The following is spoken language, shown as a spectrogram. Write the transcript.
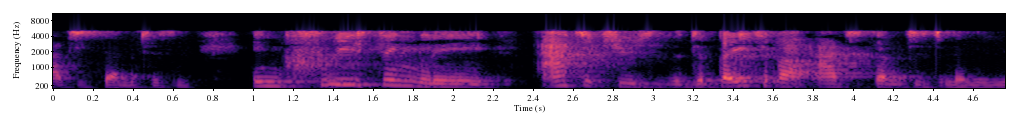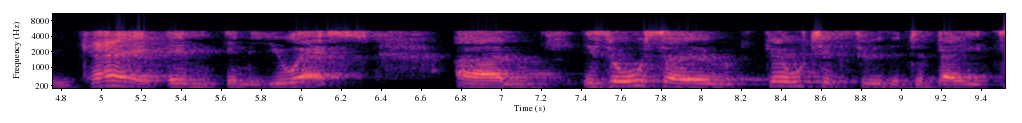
anti-Semitism. Increasingly, attitudes to the debate about anti-Semitism in the UK, in, in the US, um, is also filtered through the debate.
